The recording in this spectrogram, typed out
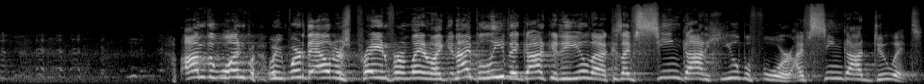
I'm the one, we're the elders praying for him laying. Like, and I believe that God could heal that because I've seen God heal before. I've seen God do it.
